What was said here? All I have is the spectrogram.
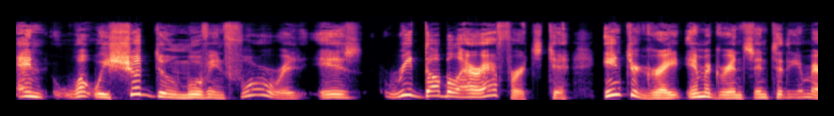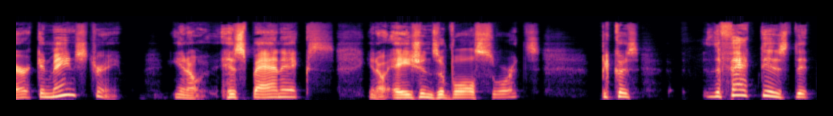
And what we should do moving forward is redouble our efforts to integrate immigrants into the American mainstream. You know, Hispanics, you know, Asians of all sorts, because the fact is that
